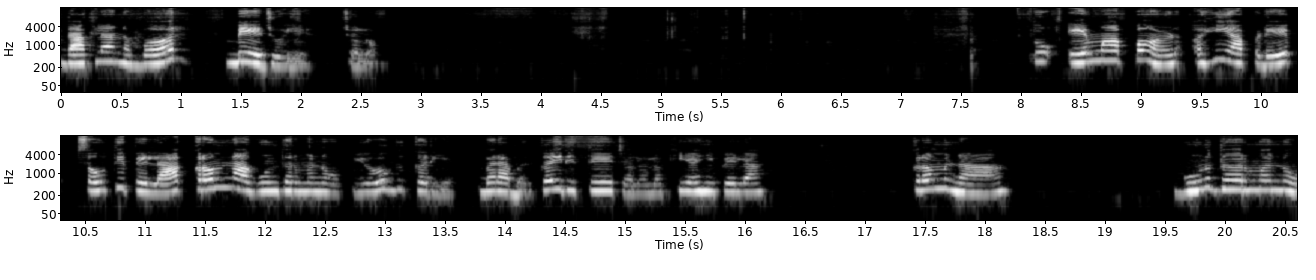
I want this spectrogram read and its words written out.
દાખલા નંબર બે જોઈએ, ચલો. તો એમાં પણ અહીં આપણે સૌથી પહેલાં ક્રમના ગુણધર્મનો ઉપયોગ કરીએ. બરાબર, કઈ રીતે? ચલો લખીએ અહીં પહેલાં. ક્રમના ગુણધર્મનો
